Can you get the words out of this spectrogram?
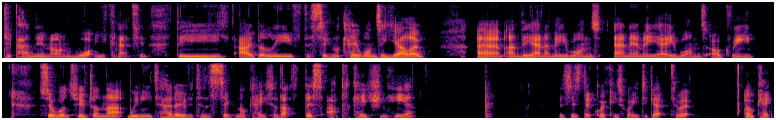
depending on what you're connecting. The I believe the Signal K ones are yellow, um, and the NME ones, NMEA ones are green. So once we've done that, we need to head over to the Signal K. So that's this application here. This is the quickest way to get to it. Okay,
